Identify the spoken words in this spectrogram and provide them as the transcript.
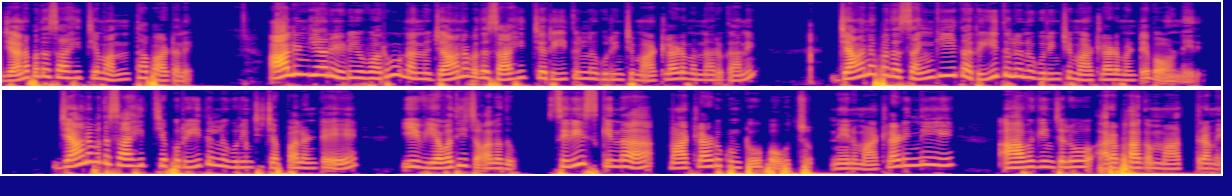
జానపద సాహిత్యం అంతా పాటలే. ఆల్ ఇండియా రేడియో వారు నన్ను జానపద సాహిత్య రీతులను గురించి మాట్లాడమన్నారు కానీ జానపద సంగీత రీతులను గురించి మాట్లాడమంటే బాగుండేది. జానపద సాహిత్యపు రీతులను గురించి చెప్పాలంటే ఈ వ్యవధి చాలదు. సిరీస్ కింద మాట్లాడుకుంటూ పోవచ్చు. నేను మాట్లాడింది ఆవగింజలో అరభాగం మాత్రమే.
